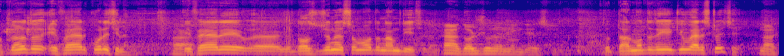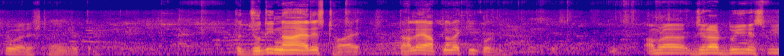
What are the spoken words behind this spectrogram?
আপনারা তো এফআইআর করেছিলেন। হ্যাঁ। এফআইআরে দশ জনের সম্ভবত নাম দিয়েছিলেন। হ্যাঁ দশজনের নাম দিয়েছে। তো তার মধ্যে থেকে কেউ অ্যারেস্ট হয়েছে? না কেউ অ্যারেস্ট হয়নি তো যদি না অ্যারেস্ট হয় তাহলে আপনারা কি করবেন? আমরা জেলার দুই এসপি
